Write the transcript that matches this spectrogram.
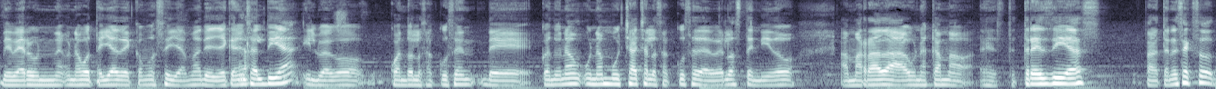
Beber una, una botella de, ¿cómo se llama? De Jack Daniels al día. Y luego, cuando los acusen de. Cuando una, una muchacha los acuse de haberlos tenido amarrada a una cama este, tres días para tener sexo,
